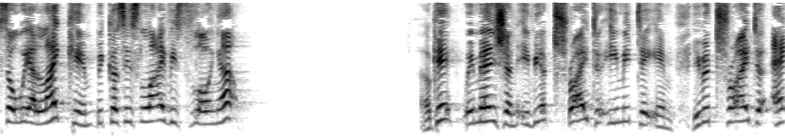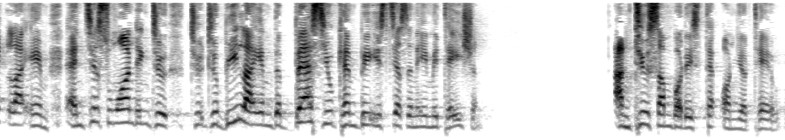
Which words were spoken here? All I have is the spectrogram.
So we are like Him because His life is flowing out. Okay, we mentioned if you try to imitate him, if you try to act like him and just wanting to, to, to be like him, the best you can be is just an imitation. Until somebody step on your tail.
